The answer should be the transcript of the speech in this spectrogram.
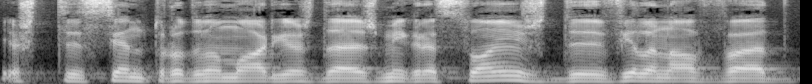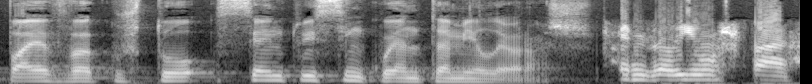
Este Centro de Memórias das Migrações de Vila Nova de Paiva custou 150 mil euros. Temos ali um espaço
